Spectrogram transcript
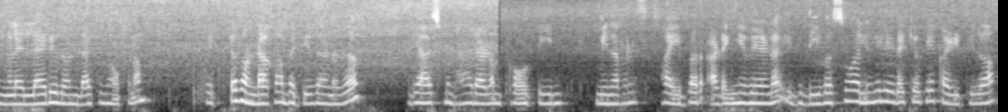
നിങ്ങളെല്ലാവരും ഇത് ഉണ്ടാക്കി നോക്കണം. പെട്ടെന്ന് ഉണ്ടാക്കാൻ പറ്റിയതാണിത്. രാജ്മ ധാരാളം പ്രോട്ടീൻ മിനറൽസ് ഫൈബർ അടങ്ങിയവയാണ് ഇത് ദിവസവും അല്ലെങ്കിൽ ഇടയ്ക്കൊക്കെ കഴിക്കുക.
